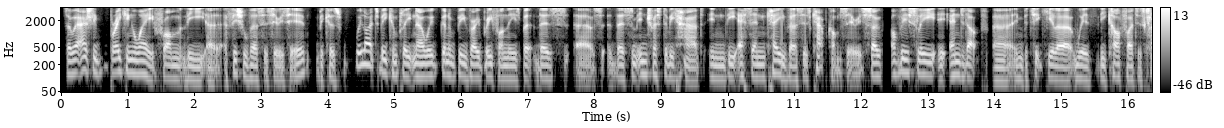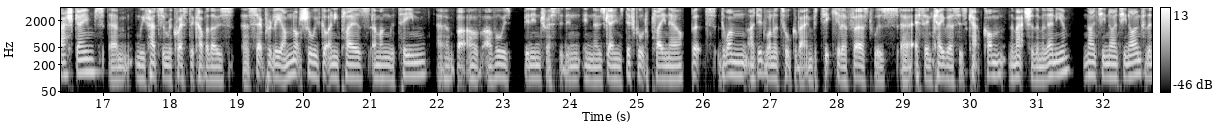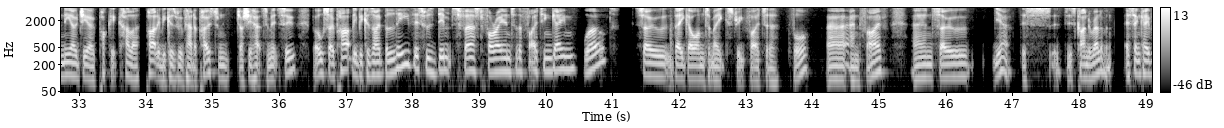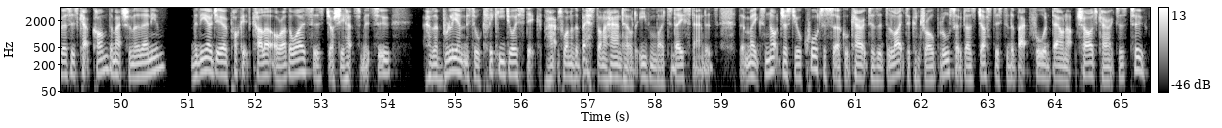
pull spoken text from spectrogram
So we're actually breaking away from the uh, official versus series here because we like to be complete. Now we're going to be very brief on these, but there's uh, there's some interest to be had in the SNK versus Capcom series. So obviously it ended up uh, in particular with the Card Fighters Clash games. Um, we've had some requests to cover those uh, separately. I'm not sure we've got any players among the team, uh, but I've, I've always been interested in, in those games. Difficult to play now. But the one I did want to talk about in particular first was uh, SNK versus Capcom, the match of the millennium. 1999 for the Neo Geo Pocket Color, partly because we've had a post from Joshi Hatsumitsu, but also partly because I believe this was Dimps' first foray into the fighting game world. So they go on to make Street Fighter 4 uh, and 5. And so, yeah, this is kind of relevant. SNK versus Capcom, the match for Millennium. The Neo Geo Pocket Color or otherwise, says Joshi Hatsumitsu, has a brilliant little clicky joystick, perhaps one of the best on a handheld even by today's standards, that makes not just your quarter circle characters a delight to control, but also does justice to the back, forward, down, up charge characters too.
